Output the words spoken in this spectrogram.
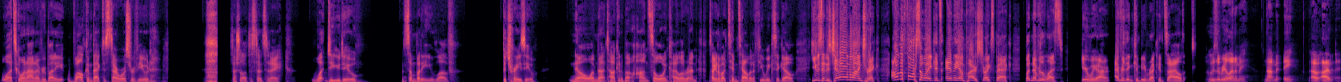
What's going on, everybody? Welcome back to Star Wars Reviewed. Special episode today. What do you do when somebody you love betrays you? No, I'm not talking about Han Solo and Kylo Ren. I'm talking about Tim Talbot a few weeks ago using his Jedi mind trick on The Force Awakens and The Empire Strikes Back. But nevertheless, here we are. Everything can be reconciled. Who's the real enemy? Not me. I, I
